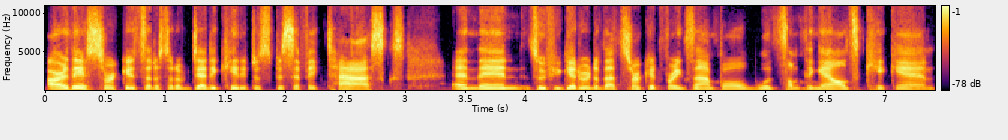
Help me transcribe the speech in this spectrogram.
are there circuits that are sort of dedicated to specific tasks, and then so if you get rid of that circuit, for example, would something else kick in?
